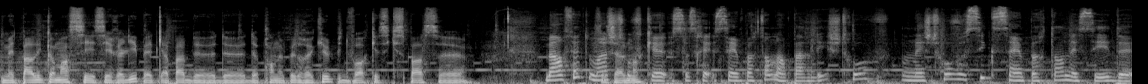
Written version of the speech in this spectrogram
mais de parler de comment c'est c'est relié puis être capable de, de, de prendre un peu de recul puis de voir qu'est-ce qui se passe euh, Mais en fait, moi, je trouve que ce serait, c'est important d'en parler, je trouve. Mais je trouve aussi que c'est important d'essayer de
